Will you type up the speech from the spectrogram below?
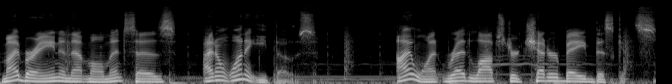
my brain in that moment says, I don't want to eat those. I want Red Lobster Cheddar Bay biscuits.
